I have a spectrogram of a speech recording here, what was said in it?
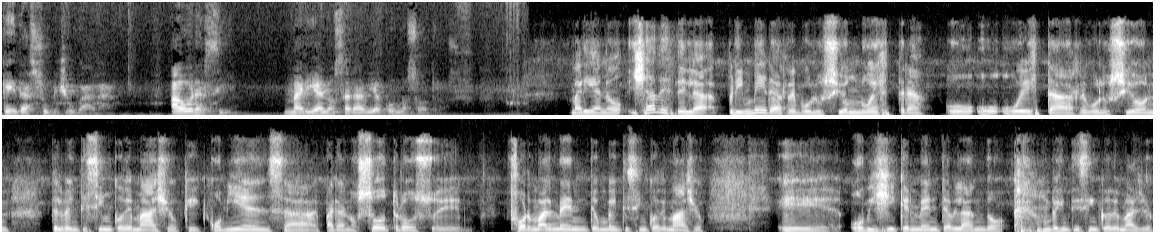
queda subyugada. Ahora sí, Mariano Sarabia con nosotros. Mariano, ya desde la primera revolución nuestra, o, esta revolución del 25 de mayo que comienza para nosotros eh, formalmente un 25 de mayo, eh, o villiquenmente hablando, un 25 de mayo,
